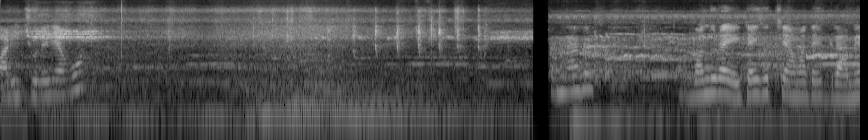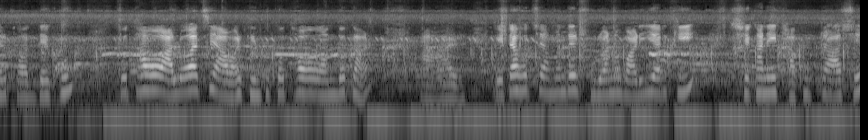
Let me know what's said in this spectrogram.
বাড়ি চলে যাব। বন্ধুরা, এইটাই হচ্ছে আমাদের গ্রামের পথ। দেখুন, কোথাও আলো আছে, আবার কিন্তু কোথাও অন্ধকার। আর এটা হচ্ছে আমাদের পুরানো বাড়ি আর কি, সেখানেই ঠাকুরটা আসে।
